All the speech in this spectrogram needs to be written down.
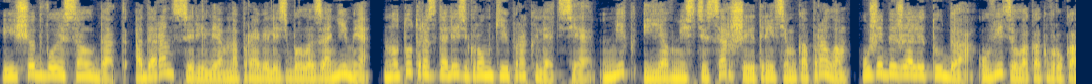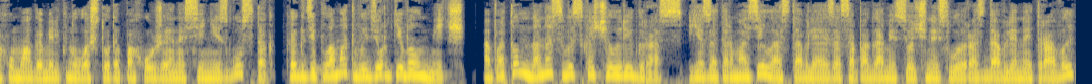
и еще двое солдат, а Даран с Ирилием направились было за ними, но тут раздались громкие проклятия. Миг и я вместе с Аршей и третьим капралом уже бежали туда, увидела, как в руках у мага мелькнуло что-то похожее на синий сгусток, как дипломат выдергивал меч. А потом на нас выскочил реграсс. Я затормозила, оставляя за сапогами сочный слой раздавленной травы.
